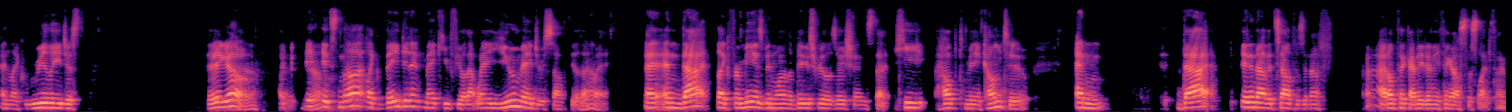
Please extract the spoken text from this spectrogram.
and like really just there you go yeah. like yeah. It, it's not like they didn't make you feel that way you made yourself feel that way and, and that like for me has been one of the biggest realizations that he helped me come to and that in and of itself is enough I don't think I need anything else this lifetime.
